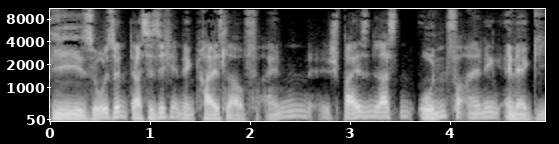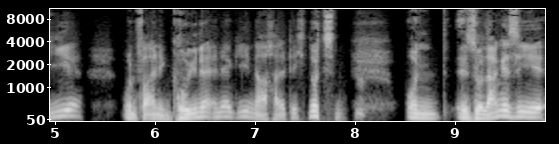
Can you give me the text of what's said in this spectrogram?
die so sind, dass sie sich in den Kreislauf einspeisen lassen und vor allen Dingen Energie und vor allen Dingen grüne Energie nachhaltig nutzen. Ja. Und äh, solange sie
